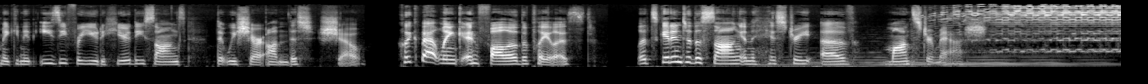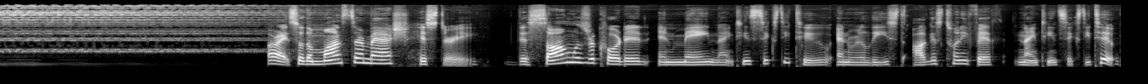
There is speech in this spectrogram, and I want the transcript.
making it easy for you to hear these songs that we share on this show. Click that link and follow the playlist. Let's get into the song and the history of Monster Mash. All right, so the Monster Mash history. This song was recorded in May 1962 and released August 25th, 1962.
